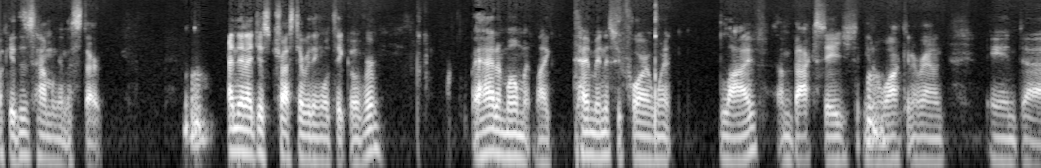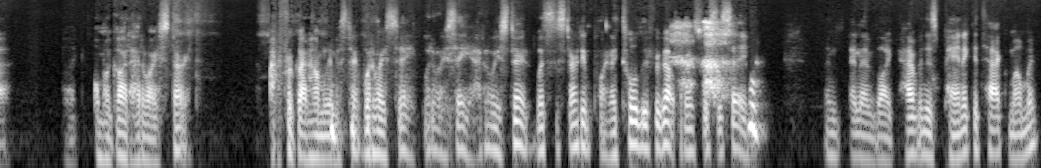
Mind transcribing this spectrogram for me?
okay, this is how I'm going to start. Mm. And then I just trust everything will take over. I had a moment like 10 minutes before I went live. I'm backstage, you know, Mm. walking around and uh, like, oh my God, how do I start? I forgot how I'm going to start. What do I say? What do I say? How do I start? What's the starting point? I totally forgot what I'm supposed to say. And, and I'm like having this panic attack moment.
